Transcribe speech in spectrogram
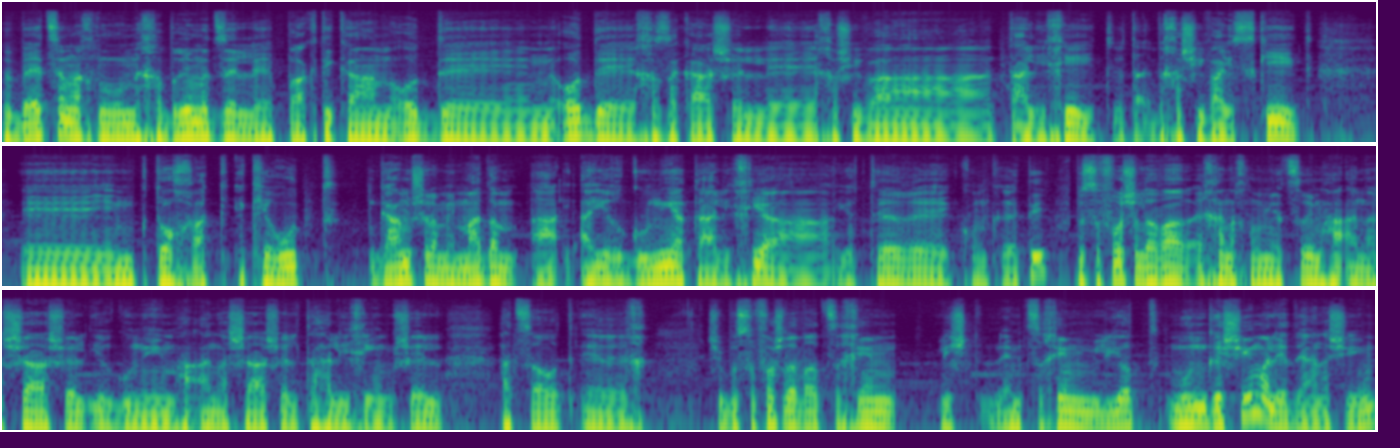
ובעצם אנחנו מחברים את זה לפרקטיקה מאוד, אה, מאוד אה, חזקה של חשיבה תהליכית וחשיבה עסקית, עם תוך היכרות גם של הממד הארגוני התהליכי היותר אה, קונקרטי. בסופו של דבר, איך אנחנו מייצרים האנשה של ארגונים, האנשה של תהליכים, של הצעות ערך, שבסופו של דבר צריכים, הם צריכים להיות מונגשים על ידי אנשים.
